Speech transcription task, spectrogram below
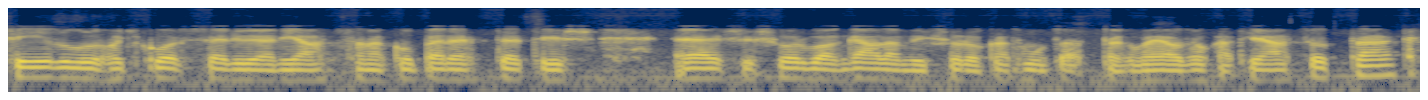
célul, hogy korszerűen játszanak operettet, és elsősorban gálaműsorokat mutattak be, azokat játszották,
